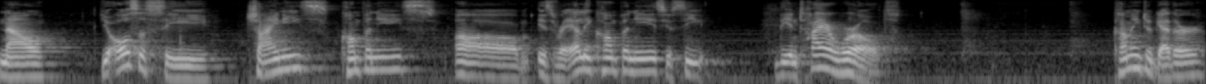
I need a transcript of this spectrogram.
Now, you also see Chinese companies, um, Israeli companies, you see the entire world coming together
